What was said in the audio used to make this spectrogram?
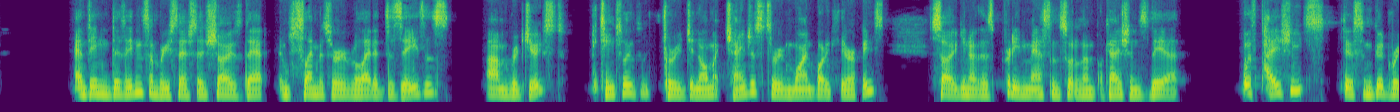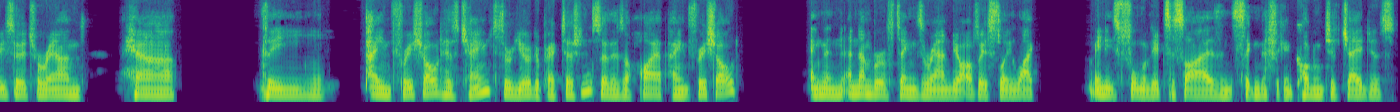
And then there's even some research that shows that inflammatory related diseases um, reduced potentially through genomic changes through mind body therapies. So, you know, there's pretty massive sort of implications there. With patients, there's some good research around how the pain threshold has changed through yoga practitioners. So there's a higher pain threshold. And then a number of things around you, obviously, like any form of exercise and significant cognitive changes.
